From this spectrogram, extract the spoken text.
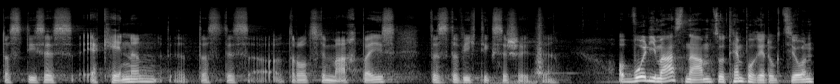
dass dieses Erkennen, dass das trotzdem machbar ist, das ist der wichtigste Schritt. Ja. Obwohl die Maßnahmen zur Temporeduktion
